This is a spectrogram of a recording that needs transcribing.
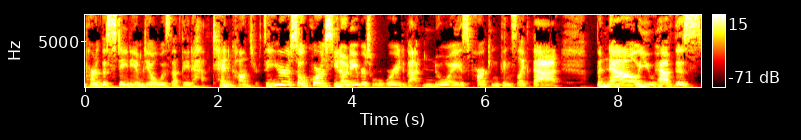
part of the stadium deal was that they'd have 10 concerts a year. So, of course, you know, neighbors were worried about noise, parking, things like that. But now you have this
